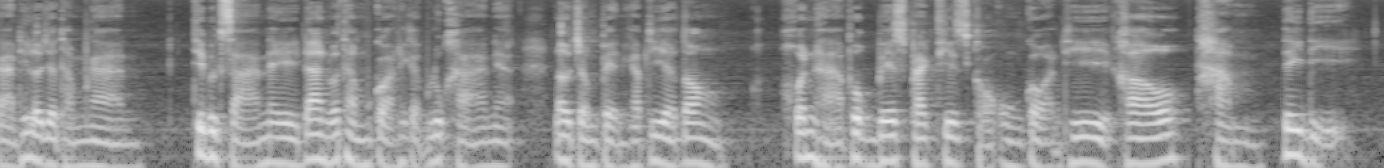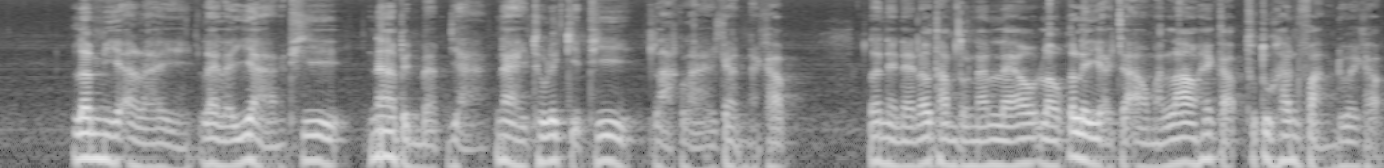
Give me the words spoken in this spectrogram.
การที่เราจะทำงาน ที่ปรึกษาในด้านวัฒนธรรมองค์กรให้กับลูกค้าเนี่ยเราจำเป็นครับที่จะต้องค้นหาพวก best practice ขององค์กรที่เขาทำได้ดี และมีอะไรหลาย ๆ อย่างที่น่าเป็นแบบอย่างในธุรกิจที่หลากหลายกันนะครับ แล้วไหน ๆ เราทำตรงนั้นแล้ว เราก็เลยอยากจะเอามาเล่าให้กับทุก ๆ ท่านฟังด้วยครับ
